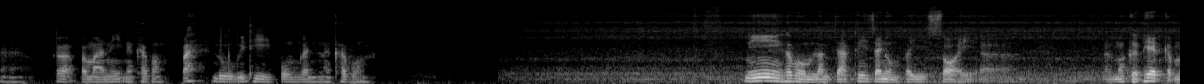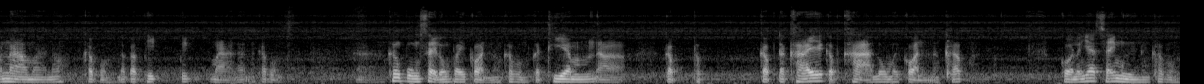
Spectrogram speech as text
อ่า ก็ประมาณนี้นะครับผมไปดูวิธีปรุงกันนะครับผม นี่ครับผมหลังจากที่ใจหนุ่มไปซอยออมะเขือเทศกับมะนาวมาเนาะครับผมแล้วก็พริกพริกมาแล้วนะครับผมเครื่องปรุงใส่ลงไปก่อนนะครับผมกระเทียมกับกกับตะไคร้กับข่าลงไปก่อนนะครับก่อนอนุญาตใช้มือนะครับผม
